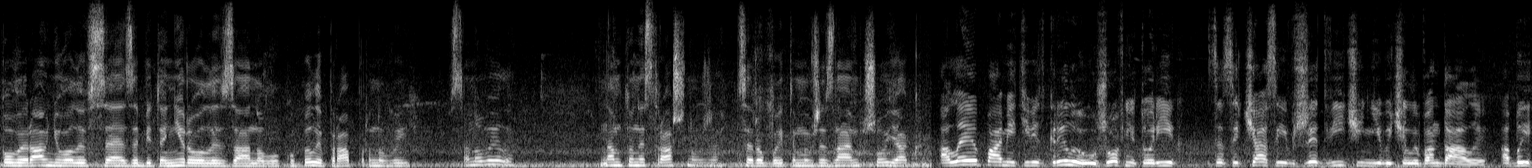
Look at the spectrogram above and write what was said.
повиравнювали все, забетонірували заново, купили прапор новий, встановили. Нам то не страшно вже це робити. Ми вже знаємо, що як. Алею пам'яті відкрили у жовтні торік. За цей час її вже двічі нівечили вандали. Аби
